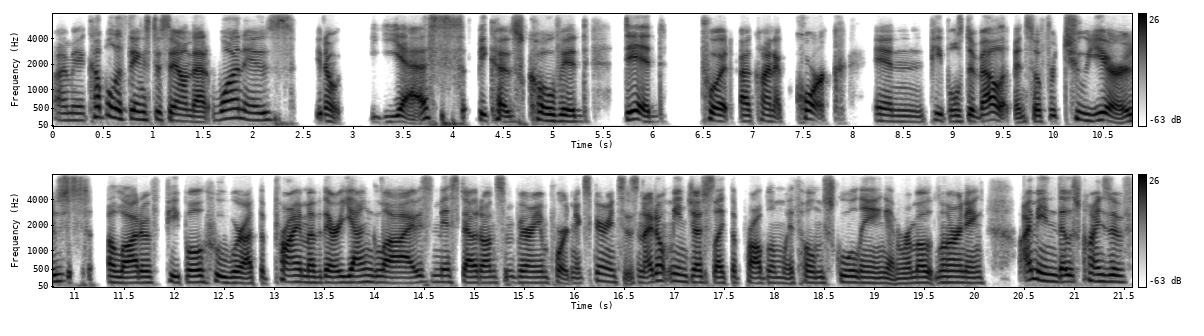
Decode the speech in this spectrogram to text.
I mean, a couple of things to say on that. One is, you know, yes, because COVID did put a kind of cork in people's development. So, for two years, a lot of people who were at the prime of their young lives missed out on some very important experiences. And I don't mean just like the problem with homeschooling and remote learning, I mean those kinds of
